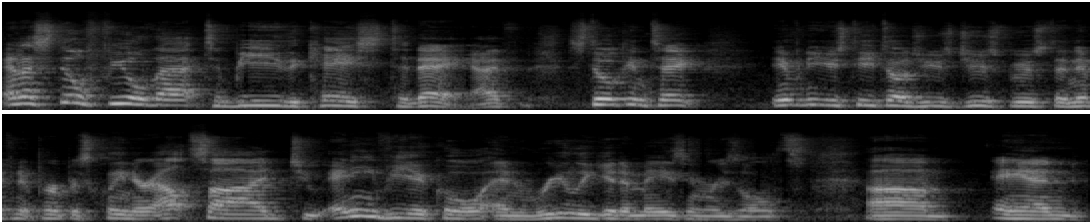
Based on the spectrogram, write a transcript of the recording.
And I still feel that to be the case today. I still can take Infinite Use Detail Juice, Juice Boost, and Infinite Purpose Cleaner outside to any vehicle and really get amazing results. Um, and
